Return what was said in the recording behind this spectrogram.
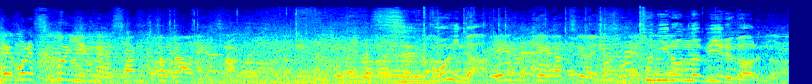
でこれすごい有名サンクトガーデンさん。すごいな。エール系が強い本当にいろんなビールがあるんだな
